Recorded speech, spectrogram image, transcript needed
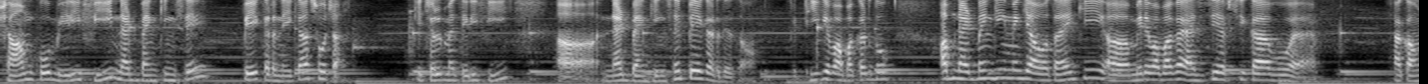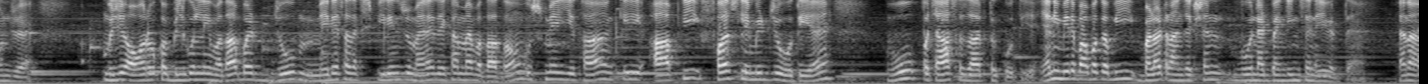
शाम को मेरी फ़ी नेट बैंकिंग से पे करने का सोचा कि चल मैं तेरी फ़ी नेट बैंकिंग से पे कर देता हूँ ठीक है बाबा कर दो। अब नेट बैंकिंग में क्या होता है कि आ, मेरे बाबा का एच का वो है अकाउंट जो है मुझे औरों का बिल्कुल नहीं पता बट जो मेरे साथ एक्सपीरियंस जो मैंने देखा, मैं बताता हूँ, उसमें ये था कि आपकी फ़र्स्ट लिमिट जो होती है, वो पचास हज़ार तक होती है। यानी मेरे पापा कभी बड़ा ट्रांजेक्शन वो नेट बैंकिंग से नहीं करते हैं, है ना?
